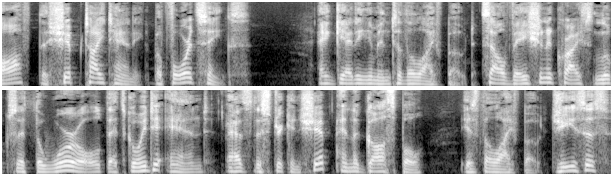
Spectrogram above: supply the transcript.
off the ship Titanic before it sinks and getting him into the lifeboat. Salvation in Christ looks at the world that's going to end as the stricken ship, and the gospel is the lifeboat. Jesus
